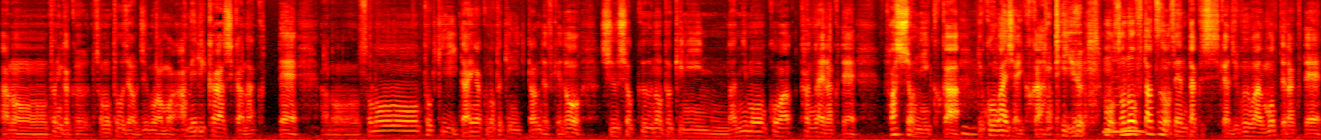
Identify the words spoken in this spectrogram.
あのとにかくその当時は自分はもうアメリカしかなくあのその時大学の時に行ったんですけど就職の時に何にもこう考えなくてファッションに行くか旅行会社行くか っていう、もうその2つの選択肢しか自分は持ってなくて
